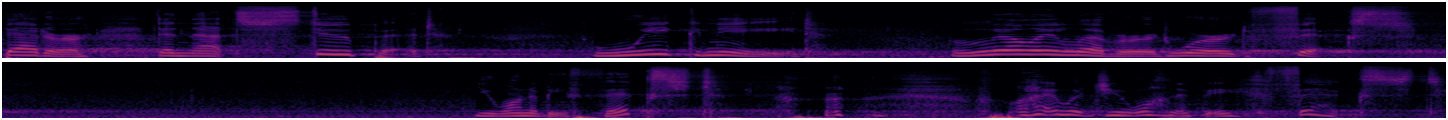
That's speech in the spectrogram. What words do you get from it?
better than that stupid, weak kneed, lily livered word fix. You want to be fixed? Why would you want to be fixed?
